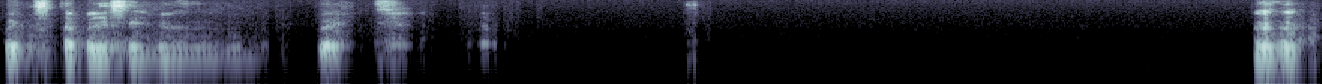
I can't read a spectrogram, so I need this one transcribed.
Vai está Uhum.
